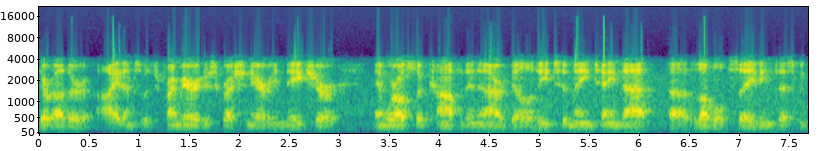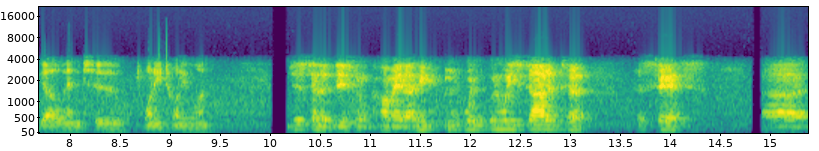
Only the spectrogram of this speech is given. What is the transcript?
There are other items which are primarily discretionary in nature, and we're also confident in our ability to maintain that uh, level of savings as we go into 2021. Just an additional comment. I think when we started to assess uh,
